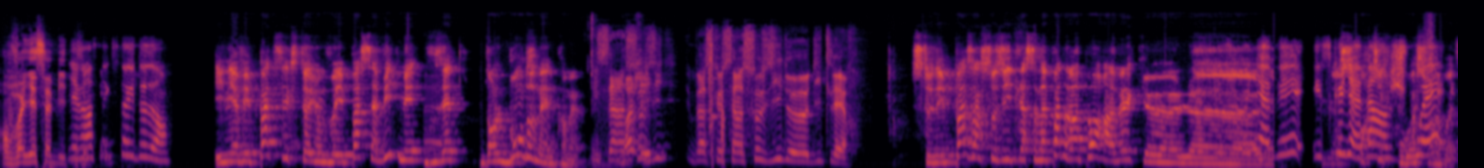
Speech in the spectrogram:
On voyait sa bite. Il y avait un sextoy dedans. Il n'y avait pas de sextoy, on ne voyait pas sa bite, mais vous êtes dans le bon domaine quand même. C'est un Moi, j'ai- sosie parce que c'est un sosie de- d'Hitler. Ce n'est pas un sosie Hitler, ça n'a pas de rapport avec euh, le... Est-ce qu'il y avait, est-ce le qu'il y avait un jouet boîte.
